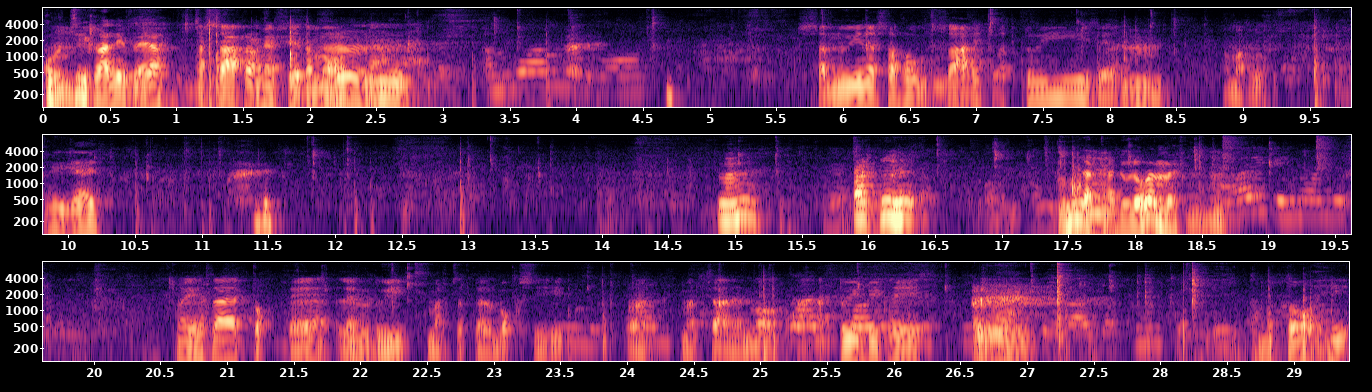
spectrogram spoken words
kurchi kha ni ve a nó sa trong xe đó mà. Sa nuôi nó sa hậu sa hết chút tui thế mà ừ thì vậy ừ. Ta tùy đúng là thà đủ lâu em mày. Này hết lại trọc té lẹ tui mặt chặt tel box gì à mặt cha nên mà à tui bị cái tomato hi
